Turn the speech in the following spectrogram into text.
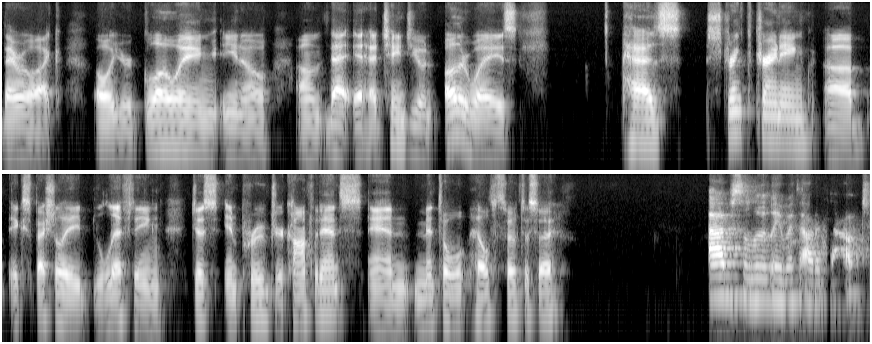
they were like oh, you're glowing, you know, um, that it had changed you in other ways. Has strength training, uh, especially lifting, just improved your confidence and mental health, so to say? Absolutely, without a doubt.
